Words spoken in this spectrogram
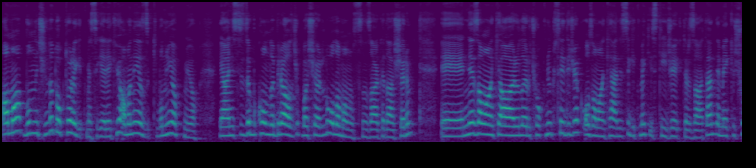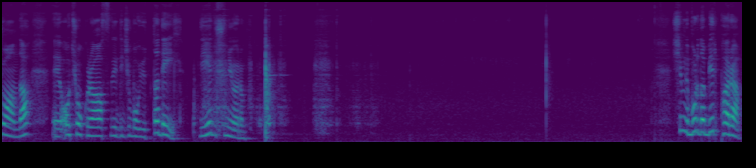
Ama bunun için de doktora gitmesi gerekiyor. Ama ne yazık ki bunu yapmıyor. Yani siz de bu konuda birazcık başarılı olamamışsınız arkadaşlarım. Ee, ne zamanki ağrıları çok nüksedecek o zaman kendisi gitmek isteyecektir zaten. Demek ki şu anda e, o çok rahatsız edici boyutta değil diye düşünüyorum. Şimdi burada bir para.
